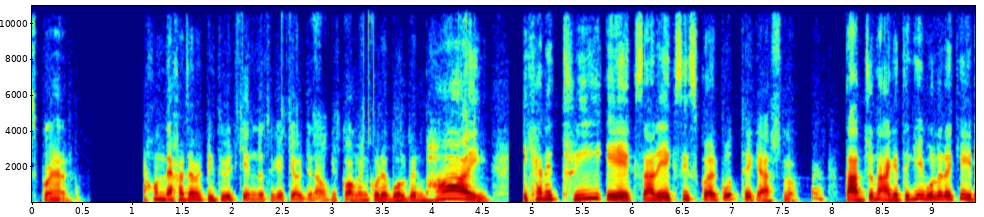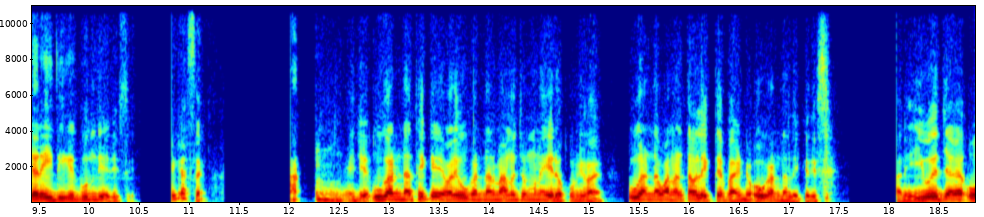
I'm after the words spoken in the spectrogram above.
square এখন দেখা যাবে পৃথিবীর কেন্দ্র থেকে কেউ একজন আমাকে কমেন্ট করে বলবেন ভাই এখানে থ্রি এক্স আর এক্স স্কোয়ার কোথ থেকে আসলো? হ্যাঁ, তার জন্য আগে থেকেই বলে রাখি এটার এই দিকে গুণ দিয়ে দিছি ঠিক আছে? এই যে উগান্ডা থেকে মানে উগান্ডার মানুষজন মনে এরকমই হয়। উগান্ডা বানানটাও লিখতে পারিনি উগান্ডা লিখে দিছে। মানে ইউ এর জায়গায় ও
